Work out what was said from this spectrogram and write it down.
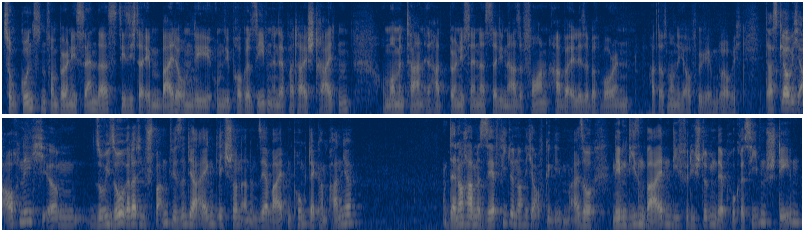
zugunsten von Bernie Sanders, die sich da eben beide um die, um die Progressiven in der Partei streiten. Und momentan hat Bernie Sanders da die Nase vorn, aber Elizabeth Warren hat das noch nicht aufgegeben, glaube ich. Das glaube ich auch nicht. Ähm, sowieso relativ spannend. Wir sind ja eigentlich schon an einem sehr weiten Punkt der Kampagne. Und dennoch haben es sehr viele noch nicht aufgegeben. Also neben diesen beiden, die für die Stimmen der Progressiven stehen,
